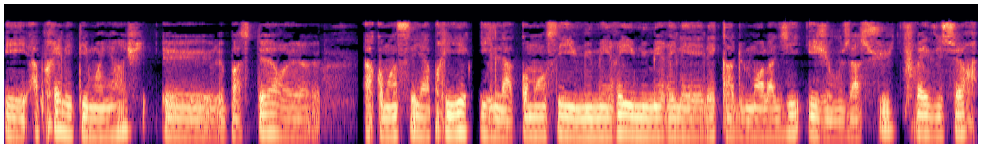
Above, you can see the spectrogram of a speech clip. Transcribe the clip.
et après les témoignages, euh, le pasteur euh, a commencé à prier. Il a commencé à énumérer, énumérer les, cas de maladie et je vous assure, frères et sœurs,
